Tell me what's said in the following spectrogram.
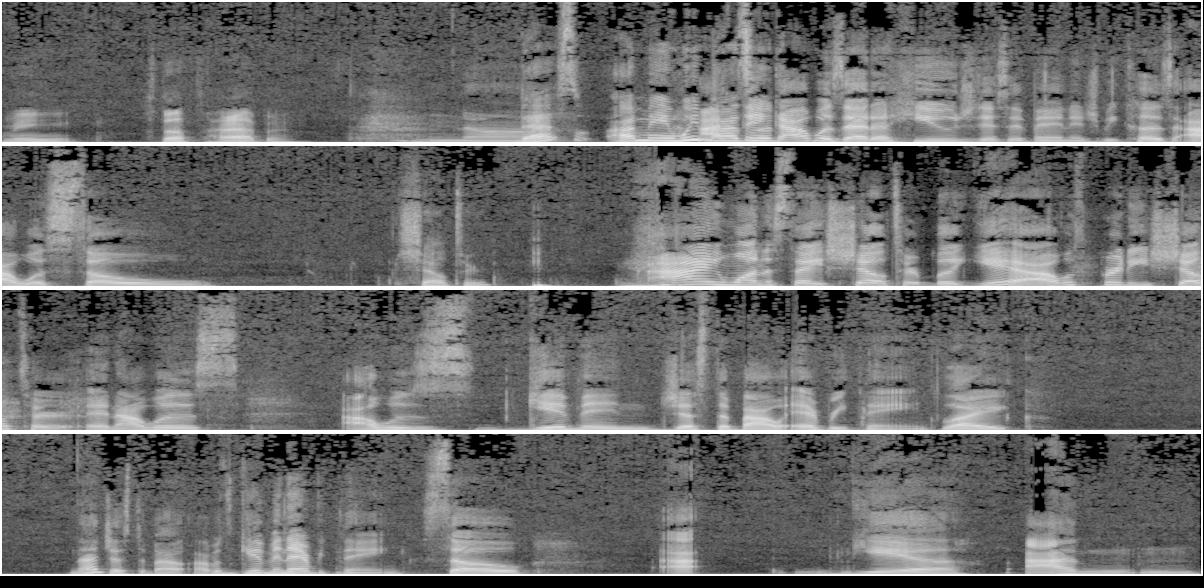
I mean, stuff happen. No. That's, I mean, we I as well think I was at a huge disadvantage because I was so sheltered. I ain't want to say shelter, but yeah, I was pretty sheltered and I was I was given just about everything. Like not just about. I was giving everything. So I yeah, I mm,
